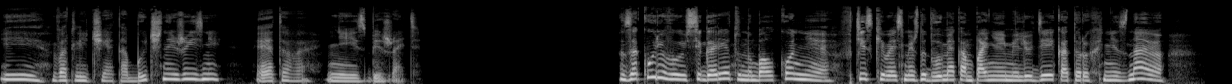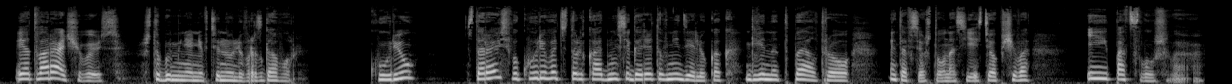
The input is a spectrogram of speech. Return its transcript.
И, в отличие от обычной жизни, этого не избежать. Закуриваю сигарету на балконе, втискиваясь между двумя компаниями людей, которых не знаю, и отворачиваюсь, чтобы меня не втянули в разговор. Курю, стараюсь выкуривать только одну сигарету в неделю, как Гвинет Пелтроу, это все, что у нас есть общего, и подслушиваю.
